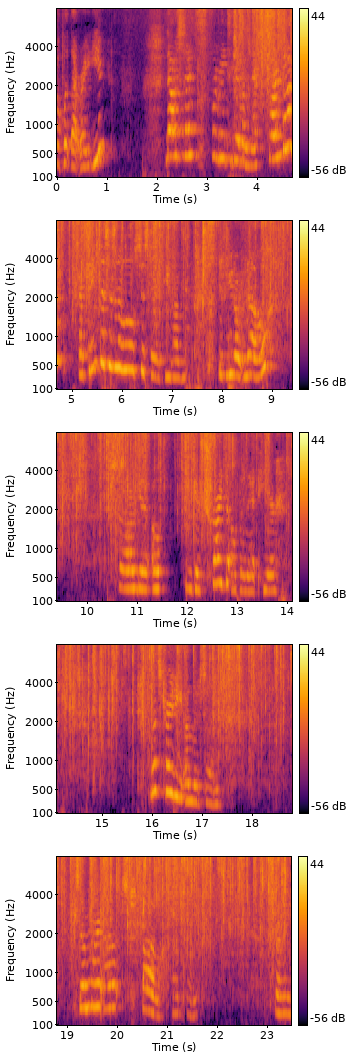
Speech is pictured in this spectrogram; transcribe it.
I'll put that right here. Now it's time for me to get my next slime bag. I think this is a little sister if you have if you don't know. So I'm gonna open I'm gonna try to open it here. Let's try the other side. Somewhere else. Oh, okay. Sorry.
